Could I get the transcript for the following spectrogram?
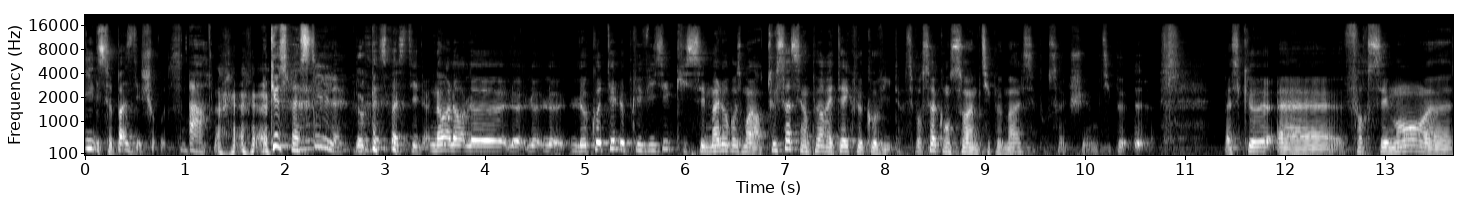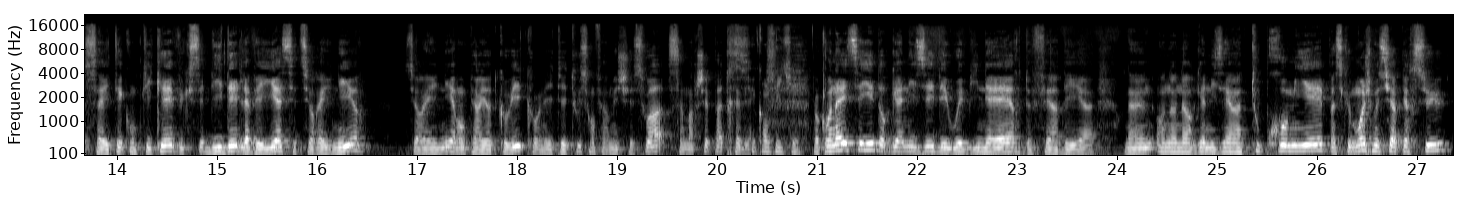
il se passe des choses. Ah, que se passe-t-il? Donc, que se passe-t-il? Non, alors, le, le, le, le côté le plus visible qui s'est malheureusement... Alors, tout ça, c'est un peu arrêté avec le Covid. C'est pour ça qu'on se sent un petit peu mal, c'est pour ça que je suis un petit peu... euh, Parce que, euh, forcément, euh, ça a été compliqué, vu que l'idée de la VIS, c'est de se réunir. Se réunir en période Covid, quand on était tous enfermés chez soi, ça marchait pas très bien. C'est compliqué. Donc on a essayé d'organiser des webinaires, de faire des, euh, on, a- on en a organisé un tout premier parce que moi je me suis aperçu,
